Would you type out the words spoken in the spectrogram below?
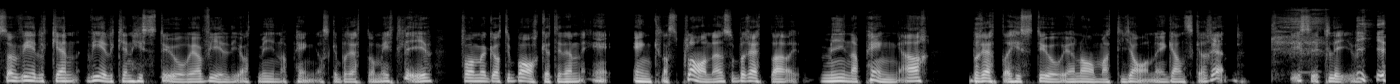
så vilken, vilken historia vill jag att mina pengar ska berätta om mitt liv? För om jag går tillbaka till den e- enklaste planen så berättar mina pengar berättar historien om att Jan är ganska rädd i sitt liv. Ja.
